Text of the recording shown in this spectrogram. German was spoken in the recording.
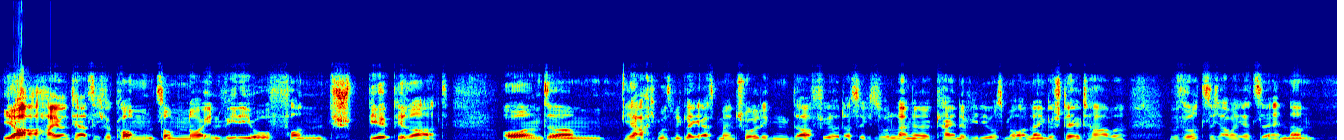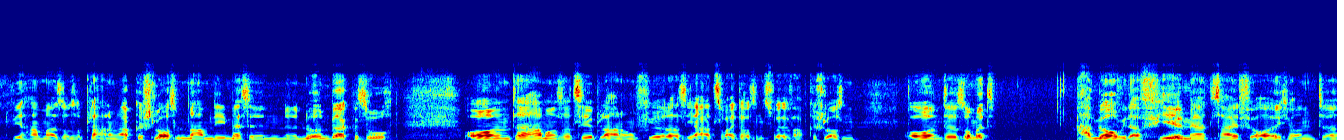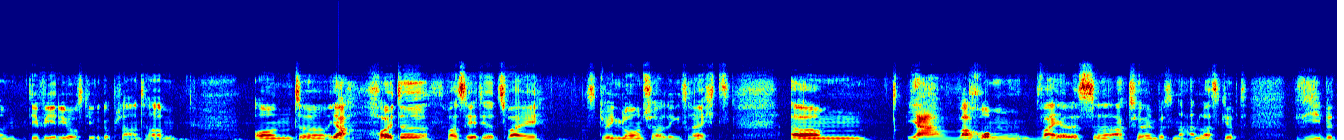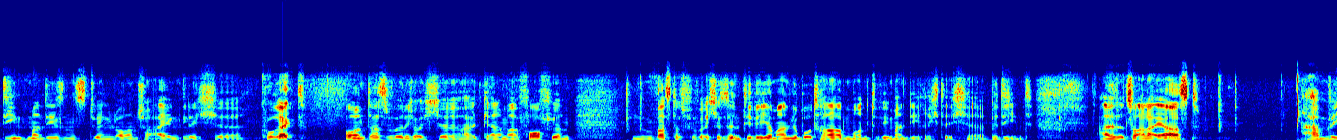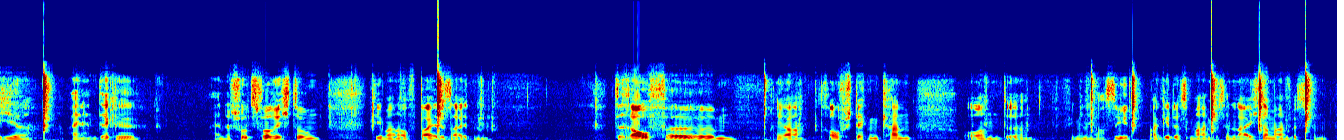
Ja, hi und herzlich willkommen zum neuen Video von Spielpirat. Und ähm, ja, ich muss mich gleich erstmal entschuldigen dafür, dass ich so lange keine Videos mehr online gestellt habe. Wird sich aber jetzt ändern. Wir haben also unsere Planung abgeschlossen, haben die Messe in äh, Nürnberg besucht und äh, haben unsere Zielplanung für das Jahr 2012 abgeschlossen. Und äh, somit haben wir auch wieder viel mehr Zeit für euch und ähm, die Videos, die wir geplant haben. Und äh, ja, heute, was seht ihr? Zwei String Launcher links, rechts. Ähm, ja, warum? Weil es äh, aktuell ein bisschen Anlass gibt. Wie bedient man diesen String Launcher eigentlich äh, korrekt? Und das würde ich euch äh, halt gerne mal vorführen, was das für welche sind, die wir hier im Angebot haben und wie man die richtig äh, bedient. Also zuallererst haben wir hier einen Deckel, eine Schutzvorrichtung, die man auf beide Seiten drauf, äh, ähm, ja, draufstecken kann. Und äh, wie man hier auch sieht, mal geht es mal ein bisschen leichter, mal ein bisschen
